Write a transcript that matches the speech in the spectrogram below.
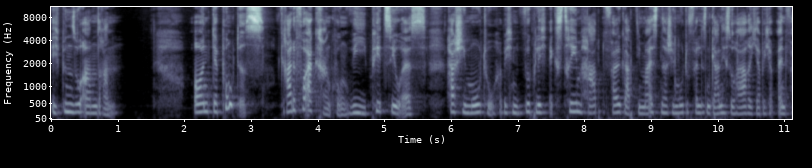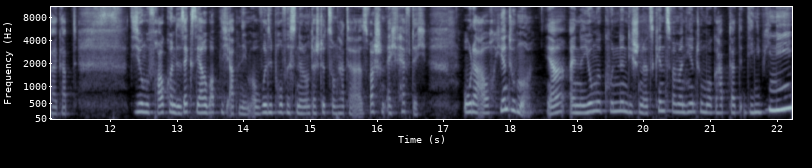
ich bin so arm dran. Und der Punkt ist, Gerade Vorerkrankungen wie PCOS, Hashimoto habe ich einen wirklich extrem harten Fall gehabt. Die meisten Hashimoto-Fälle sind gar nicht so haarig, aber ich habe einen Fall gehabt, die junge Frau konnte sechs Jahre überhaupt nicht abnehmen, obwohl sie professionelle Unterstützung hatte. Das war schon echt heftig. Oder auch Hirntumor. Ja, eine junge Kundin, die schon als Kind zweimal einen Hirntumor gehabt hat, die nie,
